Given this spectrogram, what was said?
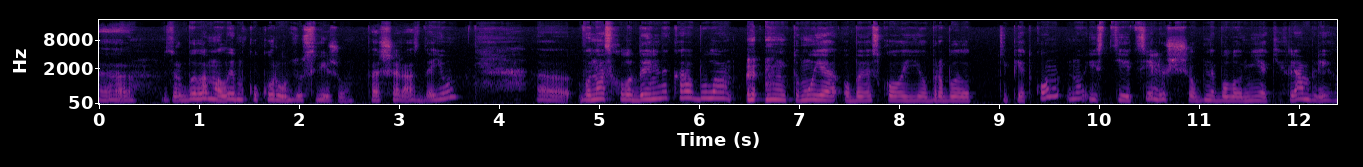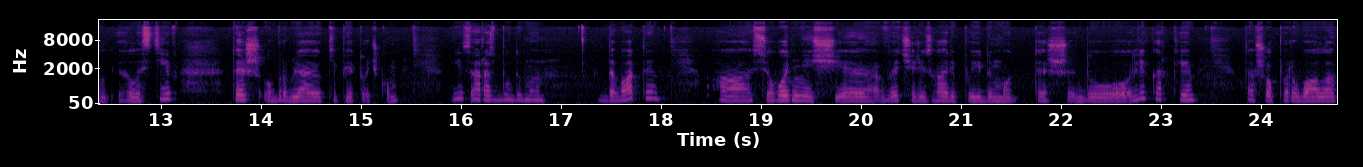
Е, Зробила малим кукурудзу свіжу. Перший раз даю. Е, Вона з холодильника була, тому я обов'язково її обробила кип'ятком. Ну і з тією ціллю, щоб не було ніяких лямблів, глистів, теж обробляю кип'яточком. І зараз будемо давати. А сьогодні ще ввечері з Гаррі поїдемо теж до лікарки, та що оперувала.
